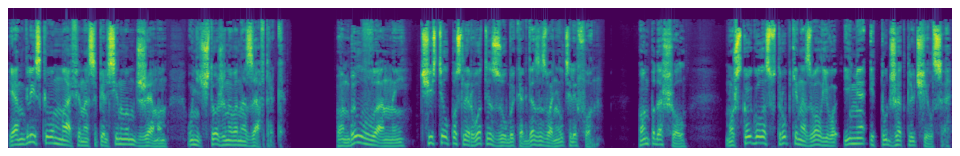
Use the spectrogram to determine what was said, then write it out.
и английского маффина с апельсиновым джемом, уничтоженного на завтрак. Он был в ванной, чистил после рвоты зубы, когда зазвонил телефон. Он подошел. Мужской голос в трубке назвал его имя и тут же отключился.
